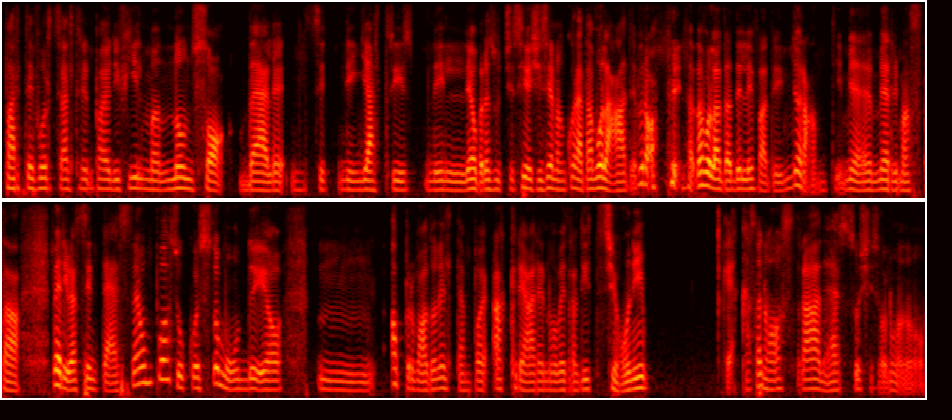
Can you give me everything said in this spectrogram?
parte forse altri un paio di film, non so bene se negli altri, nelle opere successive ci siano ancora tavolate, però la tavolata delle fate ignoranti mi è, mi è rimasta, mi è rimasta in testa. E un po' su questo mood io mh, ho provato nel tempo a creare nuove tradizioni e a casa nostra adesso ci sono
